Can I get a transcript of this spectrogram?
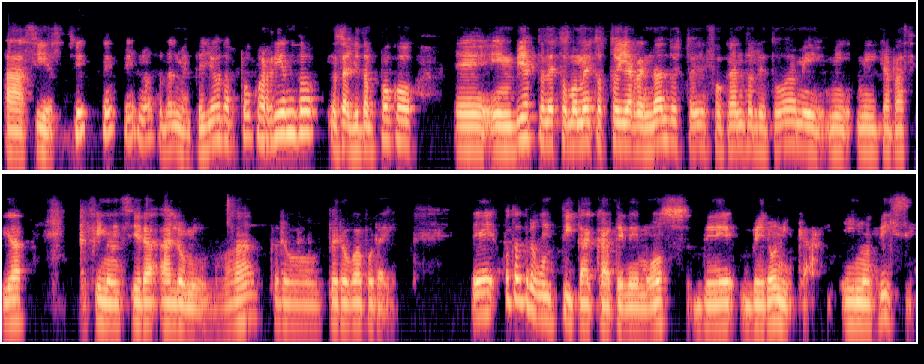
Así es, sí, sí, sí, no, totalmente. Yo tampoco arriendo, o sea, yo tampoco eh, invierto en estos momentos, estoy arrendando, estoy enfocándole toda mi, mi, capacidad financiera a lo mismo, ¿ah? pero, pero va por ahí. Eh, otra preguntita acá tenemos de Verónica y nos dice,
